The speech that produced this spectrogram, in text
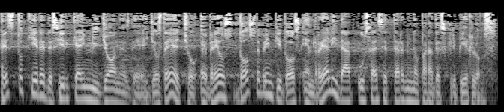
Esto quiere decir que hay millones de ellos. De hecho, Hebreos 12:22 en realidad usa ese término para describirlos.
